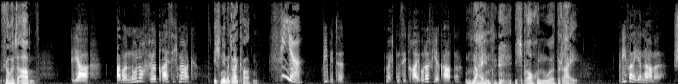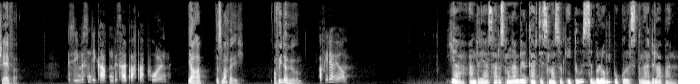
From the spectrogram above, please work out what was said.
Für heute Abend. Ja, aber nur noch für 30 Mark. Ich nehme drei Karten. Vier. Wie bitte? Möchten Sie drei oder vier Karten? Nein, ich brauche nur drei. Wie war Ihr Name? Schäfer. Sie müssen die Karten bis halb acht abholen. Ja, das mache ich. Auf Wiederhören. Auf Wiederhören. Ya, Andreas harus mengambil karcis masuk itu sebelum pukul setengah delapan.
